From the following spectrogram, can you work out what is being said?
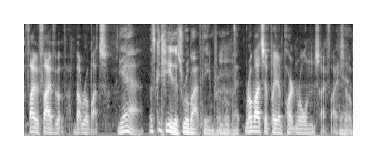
five and five about robots. Yeah, let's continue this robot theme for a little Mhm. bit. Robots have played an important role in sci-fi, so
